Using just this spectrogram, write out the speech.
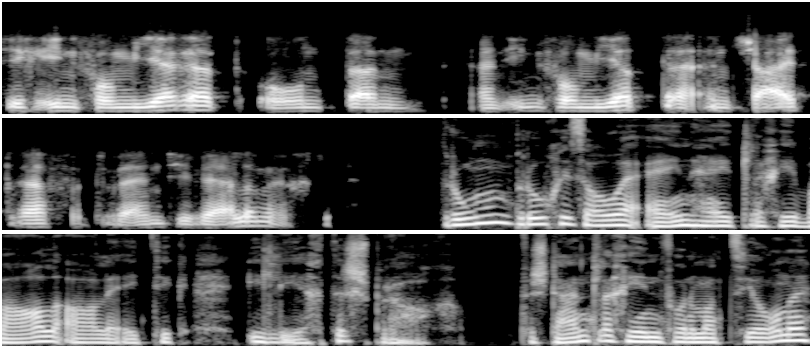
sich informieren und dann einen informierten Entscheid treffen, wenn sie wählen möchten. Darum brauche es auch eine einheitliche Wahlanleitung in leichter Sprache. Verständliche Informationen,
